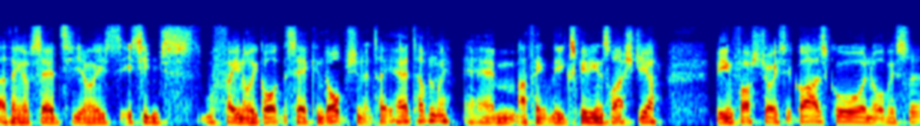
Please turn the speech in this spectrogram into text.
I think I've said, you know, he seems we've finally got the second option at tight head, haven't we? Um, I think the experience last year, being first choice at Glasgow, and obviously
